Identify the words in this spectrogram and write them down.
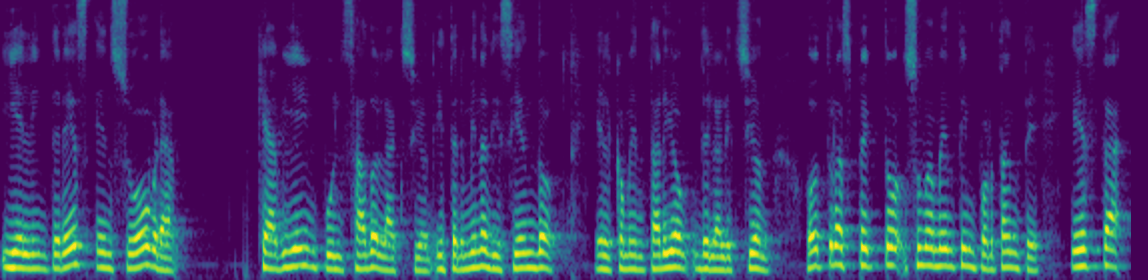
y el interés en su obra que había impulsado la acción. Y termina diciendo el comentario de la lección, otro aspecto sumamente importante esta,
